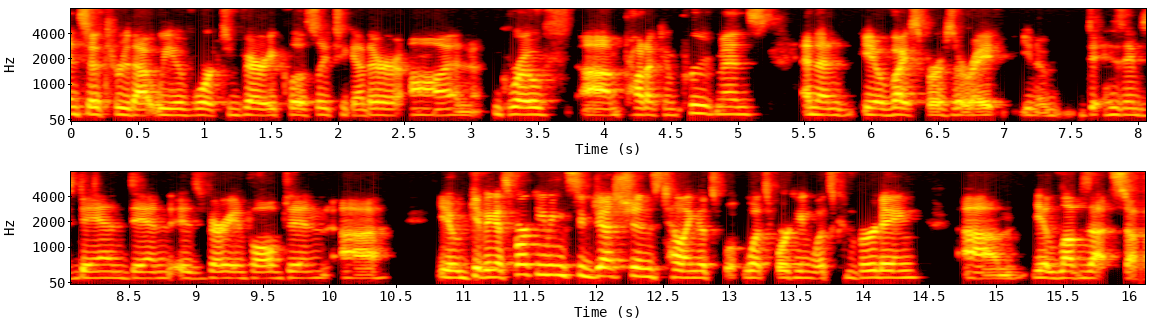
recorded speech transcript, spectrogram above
and so through that, we have worked very closely together on growth, um, product improvements, and then you know vice versa, right? You know, his name's Dan. Dan is very involved in uh, you know giving us marketing suggestions, telling us what's working, what's converting. Um, yeah, loves that stuff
